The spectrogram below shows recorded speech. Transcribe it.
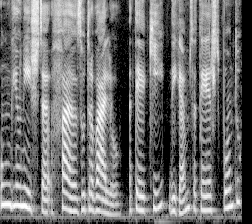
um guionista faz o trabalho até aqui, digamos, até este ponto,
